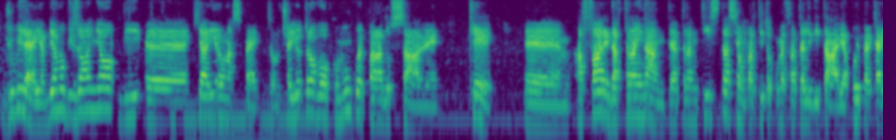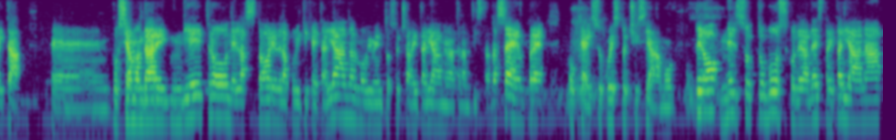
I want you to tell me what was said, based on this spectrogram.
Giubilei, abbiamo bisogno di eh, chiarire un aspetto, cioè io trovo comunque paradossale che eh, a fare da trainante atlantista sia un partito come Fratelli d'Italia, poi per carità eh, possiamo andare indietro nella storia della politica italiana, il movimento sociale italiano è atlantista da sempre, ok, su questo ci siamo, però nel sottobosco della destra italiana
